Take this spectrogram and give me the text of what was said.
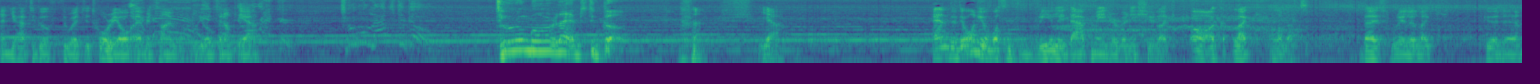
and you have to go through a tutorial every time you open up the app. Two more laps to go! yeah. And the audio wasn't really that major of an issue, like, oh, like, I love that. That is really, like, good, um,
